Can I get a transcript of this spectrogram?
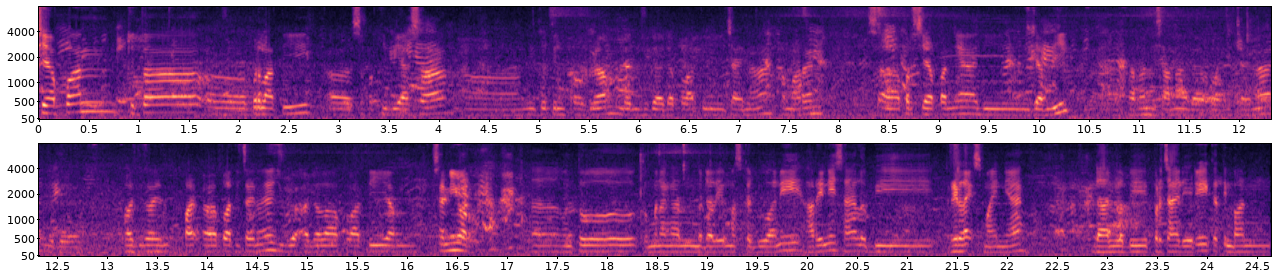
persiapan kita uh, berlatih uh, seperti biasa uh, ngikutin program dan juga ada pelatih China kemarin uh, persiapannya di Jambi uh, karena di sana ada pelatih China jadi pelatih uh, pelatih China juga adalah pelatih yang senior. Uh, untuk kemenangan medali emas kedua nih hari ini saya lebih rileks mainnya dan lebih percaya diri ketimbang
